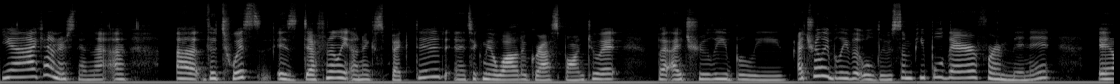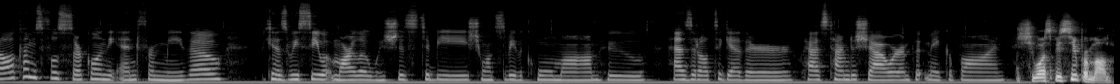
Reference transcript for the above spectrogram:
Yeah, I can understand that. Uh, uh, the twist is definitely unexpected, and it took me a while to grasp onto it. But I truly believe, I truly believe it will lose some people there for a minute. It all comes full circle in the end for me, though, because we see what Marlo wishes to be. She wants to be the cool mom who has it all together, has time to shower and put makeup on. she wants to be super mom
